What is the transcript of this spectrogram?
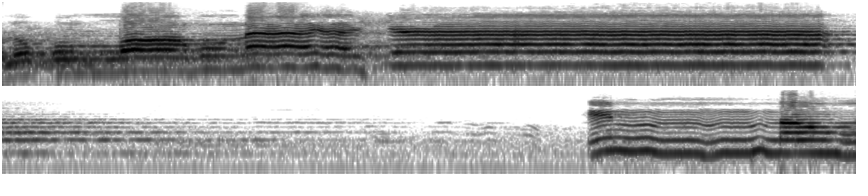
يخلق الله ما يشاء. إن الله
